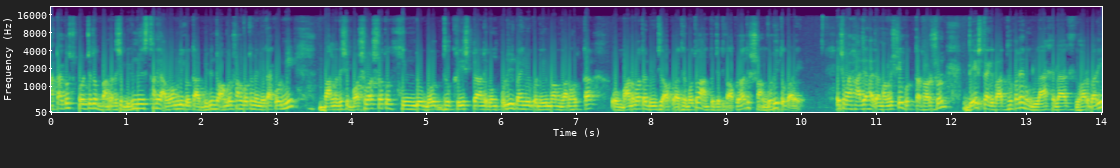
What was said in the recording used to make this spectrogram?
আট আগস্ট পর্যন্ত বাংলাদেশের বিভিন্ন স্থানে আওয়ামী লীগ ও তার বিভিন্ন অঙ্গ সংগঠনের নেতাকর্মী বাংলাদেশে বসবাসরত হিন্দু, বৌদ্ধ, খ্রিস্টান এবং পুলিশ বাহিনীর উপর নির্মম গণহত্যা ও মানবতা বিরোধী অপরাধের মতো আন্তর্জাতিক অপরাধ সংগঠিত করে। এ সময় হাজার হাজার মানুষকে হত্যা, ধর্ষণ, দেশ তাকে বাধ্য করে এবং লাখ লাখ ঘরবাড়ি,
